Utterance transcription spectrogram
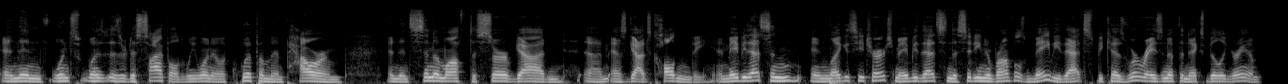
And then once, once as they're discipled, we want to equip them, empower them, and then send them off to serve God um, as God's called them to be. And maybe that's in, in Legacy Church. Maybe that's in the city of New Braunfels. Maybe that's because we're raising up the next Billy Graham.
